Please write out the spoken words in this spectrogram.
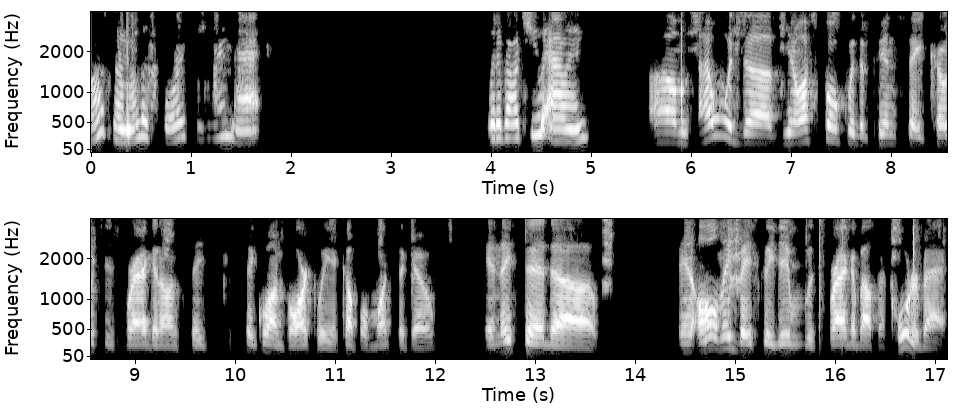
Awesome! I look forward to hearing that. What about you, Alan? Um, I would, uh, you know, I spoke with the Penn State coaches bragging on Sa- Saquon Barkley a couple months ago, and they said, uh, and all they basically did was brag about their quarterback,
